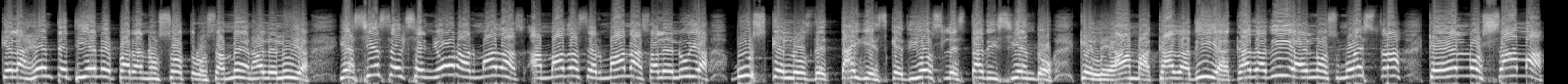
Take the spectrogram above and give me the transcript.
que la gente tiene para nosotros. Amén, aleluya. Y así es el Señor, amadas, amadas hermanas, aleluya. Busquen los detalles que Dios le está diciendo que le ama cada día. Cada día Él nos muestra que Él nos ama,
